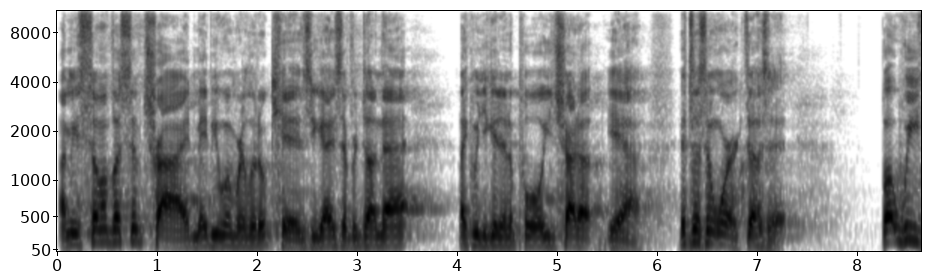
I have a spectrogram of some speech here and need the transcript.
I mean, some of us have tried, maybe when we're little kids. You guys ever done that? Like when you get in a pool, you try to, yeah, it doesn't work, does it? But we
